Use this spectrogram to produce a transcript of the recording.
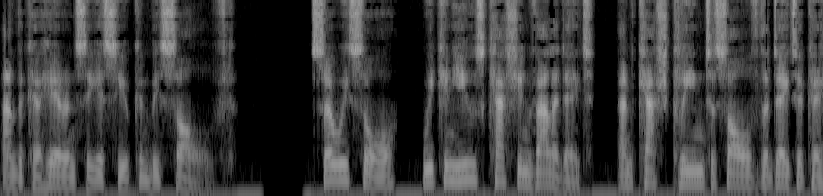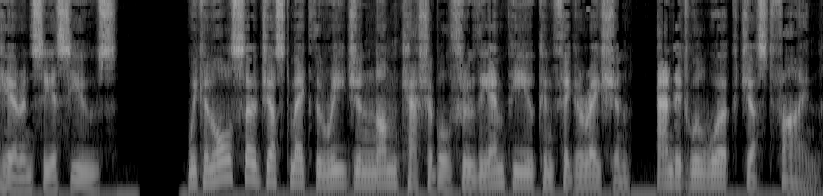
and the coherency issue can be solved. So we saw, we can use cache invalidate, and cache clean to solve the data coherency issues. We can also just make the region non-cacheable through the MPU configuration, and it will work just fine.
